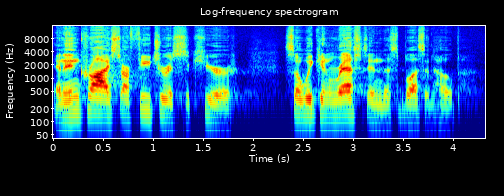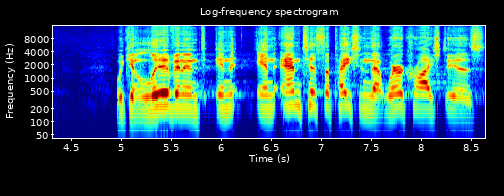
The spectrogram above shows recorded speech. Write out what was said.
And in Christ, our future is secure, so we can rest in this blessed hope. We can live in, in, in anticipation that where Christ is,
